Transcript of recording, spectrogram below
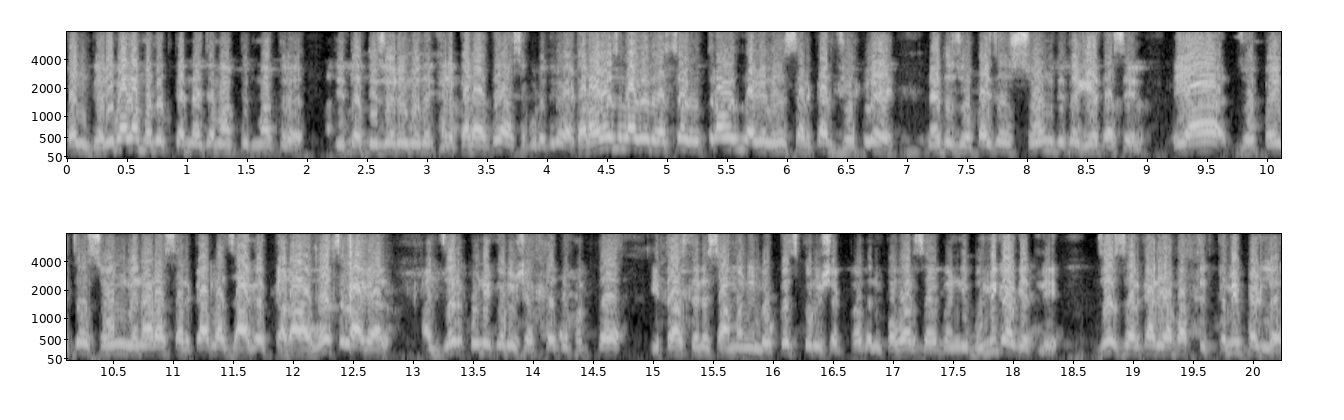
पण गरीबाला मदत करण्याच्या बाबतीत मात्र तिथं तिजोरीमध्ये खडखडाते असं कुठेतरी करावंच लागेल रस्त्यावर उतरावंच लागेल हे सरकार झोपले नाही तर झोपायचं सोंग तिथं घेत असेल. तर या झोपायचं सोंग घेणारा सरकारला जाग करावंच लागेल. आणि जर कोणी करू शकतं ते फक्त इथं असलेले सामान्य लोकच करू शकतात. आणि पवार साहेबांनी भूमिका घेतली. जर सरकार या बाबतीत कमी पडलं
